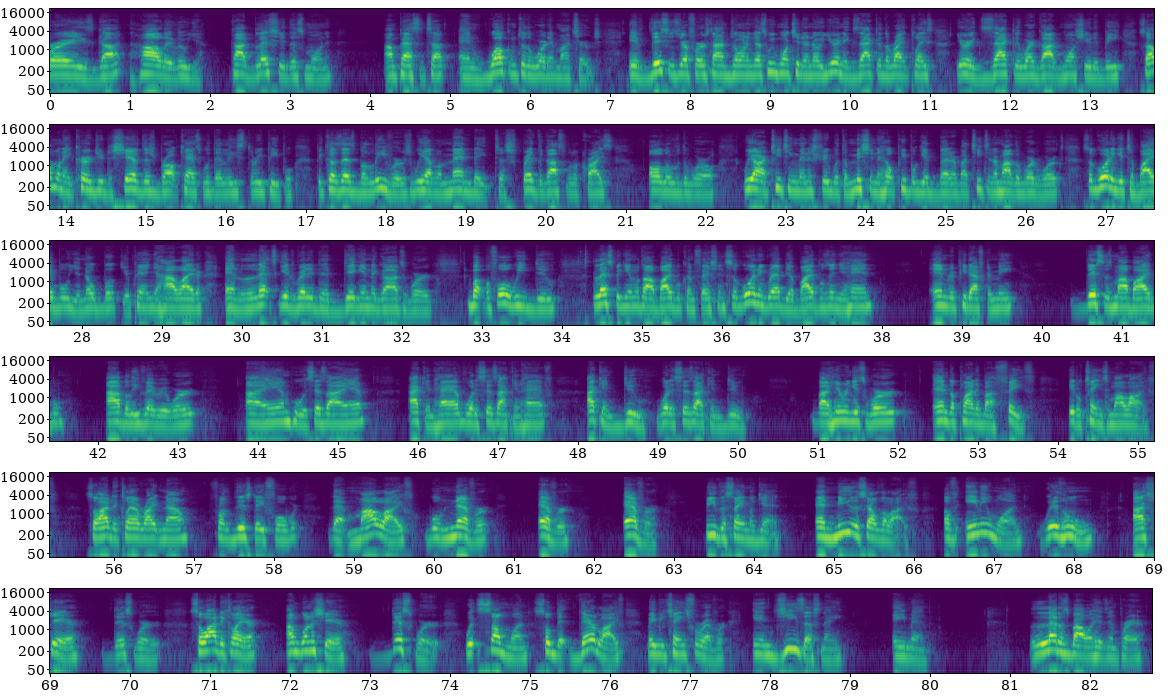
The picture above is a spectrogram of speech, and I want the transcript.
Praise God. Hallelujah. God bless you this morning. I'm Pastor Tuck, and welcome to the Word at my church. If this is your first time joining us, we want you to know you're in exactly the right place. You're exactly where God wants you to be. So I want to encourage you to share this broadcast with at least three people because as believers, we have a mandate to spread the gospel of Christ all over the world. We are a teaching ministry with a mission to help people get better by teaching them how the word works. So go ahead and get your Bible, your notebook, your pen, your highlighter, and let's get ready to dig into God's word. But before we do, let's begin with our Bible confession. So go ahead and grab your Bibles in your hand and repeat after me. This is my Bible. I believe every word. I am who it says I am. I can have what it says I can have. I can do what it says I can do. By hearing its word, and applying it by faith, it'll change my life. So I declare right now, from this day forward, that my life will never, ever, ever be the same again. And neither shall the life of anyone with whom I share this word. So I declare I'm going to share this word with someone so that their life may be changed forever. In Jesus' name, amen. Let us bow our heads in prayer.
